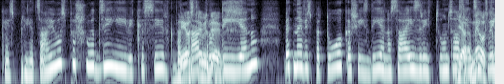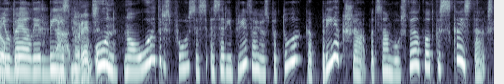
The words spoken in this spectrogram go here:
ka es priecājos par šo dzīvi, kas ir par Dievs katru dienu, bet nevis par to, ka šīs dienas aizrit un Jā, sazina, cik viņu vēl ir bijis. Jā, nu redzi. un no otras puses, es arī priecājos par to, ka priekšā pēc tam būs vēl kaut kas skaistāks.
